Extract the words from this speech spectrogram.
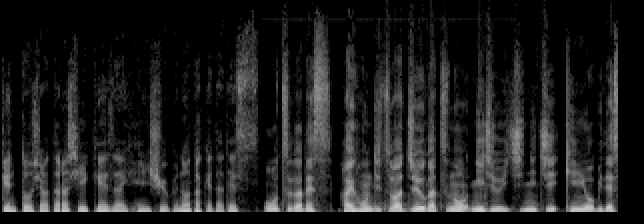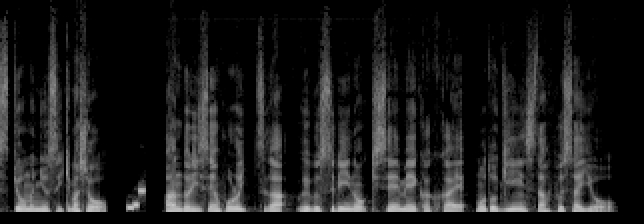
現当社新しい経済編集部の武田です。大塚です。はい、本日は10月の21日金曜日です。今日のニュースいきましょう。アンドリーセン・フォロイッツが Web3 の規制明確化へ元議員スタッフ採用。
